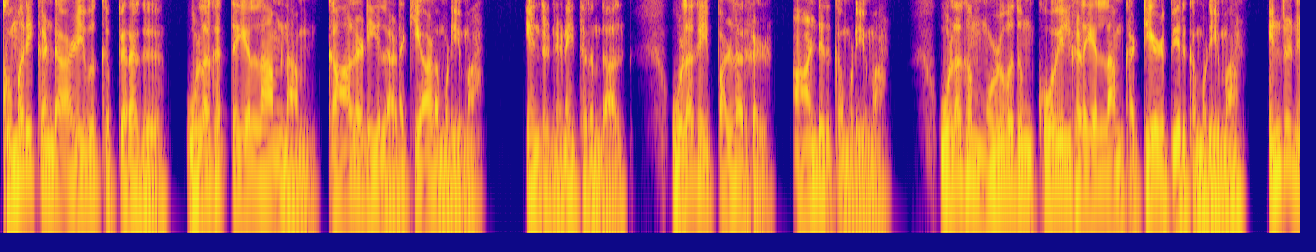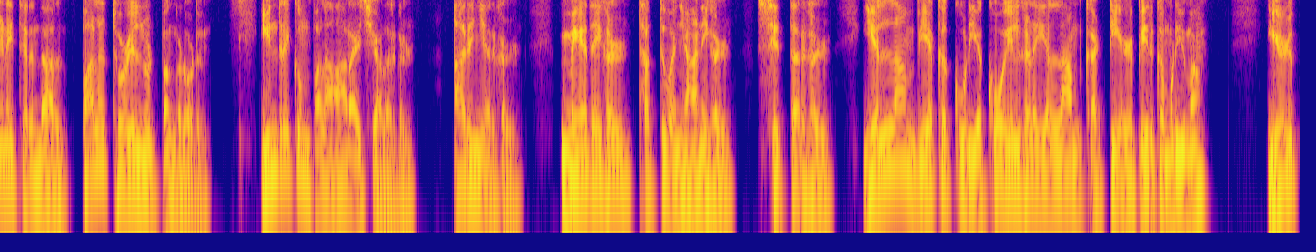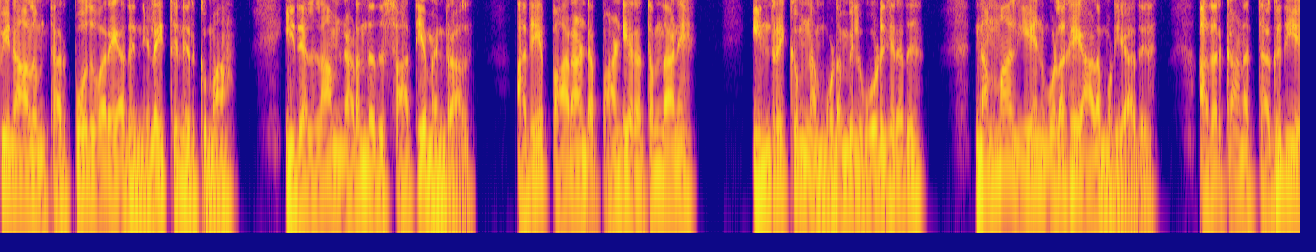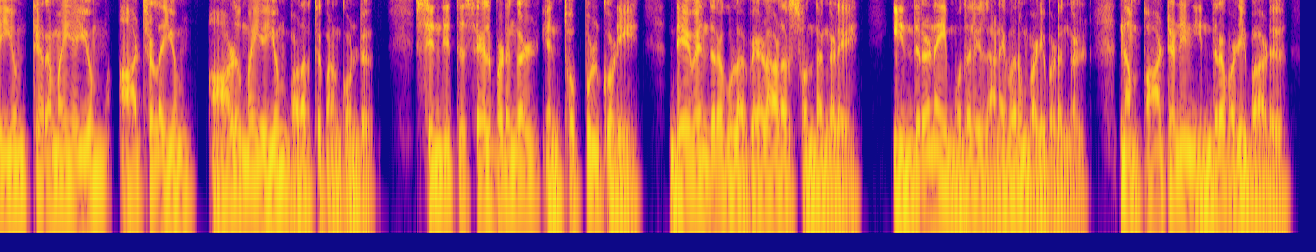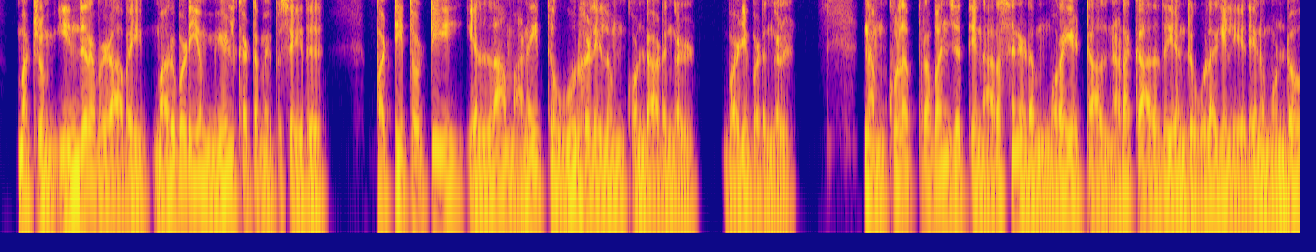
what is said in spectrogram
குமரி கண்ட அழிவுக்குப் பிறகு உலகத்தை எல்லாம் நாம் காலடியில் அடக்கி ஆள முடியுமா? என்று நினைத்திருந்தால் உலகை பள்ளர்கள் ஆண்டிருக்க முடியுமா? உலகம் முழுவதும் கோயில்களை எல்லாம் கட்டி எழுப்பியிருக்க முடியுமா? என்று நினைத்திருந்தால் பல தொழில்நுட்பங்களோடு இன்றைக்கும் பல ஆராய்ச்சியாளர்கள் அறிஞர்கள் மேதைகள் தத்துவ ஞானிகள் சித்தர்கள் எல்லாம் வியக்கக்கூடிய கோயில்களை எல்லாம் கட்டி எழுப்பியிருக்க முடியுமா? எழுப்பினாலும் தற்போது வரை அது நிலைத்து நிற்குமா? இதெல்லாம் நடந்தது சாத்தியம் என்றால் அதே பாராண்ட பாண்டிய ரத்தம் தானே இன்றைக்கும் நம் உடம்பில் ஓடுகிறது. நம்மால் ஏன் உலகை ஆள முடியாது? அதற்கான தகுதியையும் திறமையையும் ஆற்றலையும் ஆளுமையையும் வளர்த்து கொண்டு சிந்தித்து செயல்படுங்கள் என் தொப்புள் கொடி. தேவேந்திரகுல வேளாளர் சொந்தங்களே இந்திரனை முதலில் அனைவரும் வழிபடுங்கள். நம் பாட்டனின் இந்திர வழிபாடு மற்றும் இந்திர விழாவை மறுபடியும் மீள்கட்டமைப்பு செய்து பட்டி தொட்டி எல்லாம் அனைத்து ஊர்களிலும் கொண்டாடுங்கள் வழிபடுங்கள். நம் குலப்பிரபஞ்சத்தின் அரசனிடம் முறையிட்டால் நடக்காதது என்று உலகில் ஏதேனும் உண்டோ?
